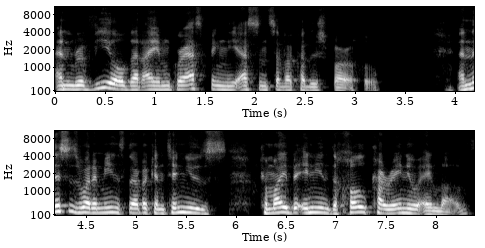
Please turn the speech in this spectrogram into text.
and reveal that I am grasping the essence of a Kadosh Baruch Hu. And this is what it means. The Rebbe continues, "Kamay be'inyan dechol karenu elav."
